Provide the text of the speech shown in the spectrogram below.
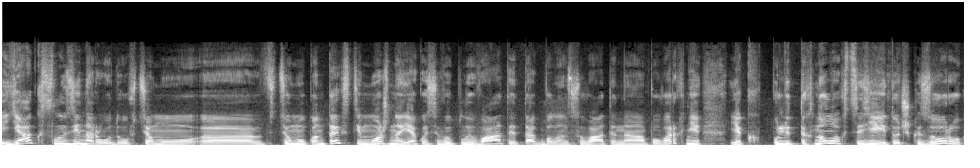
Як слузі народу в цьому е, в цьому контексті можна якось випливати, так балансувати на поверхні, як політтехнолог з цієї точки зору,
